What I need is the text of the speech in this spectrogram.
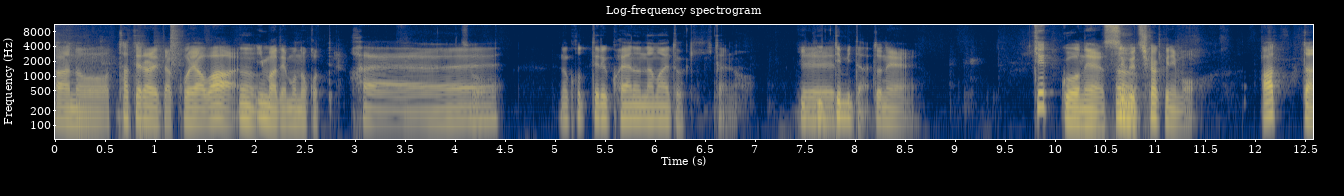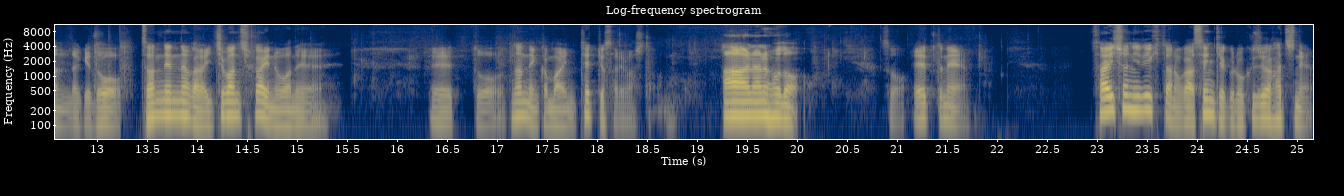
あの建てられた小屋はうん。今でも残ってる、へえ残ってる小屋の名前とか聞きたいな、行ってみたい。えっとね結構ねすぐ近くにもあったんだけど、残念ながら一番近いのはねえーっと何年か前に撤去されました。ああなるほど。そう。えーっとね最初にできたのが1968年。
